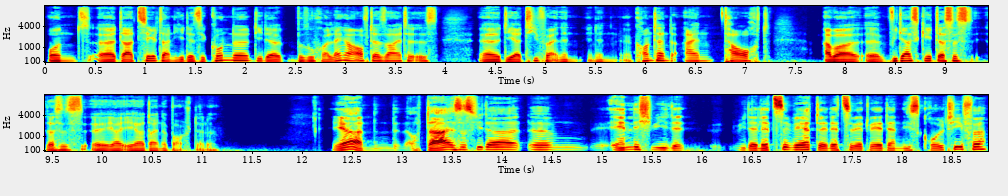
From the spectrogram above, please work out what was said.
Und äh, da zählt dann jede Sekunde, die der Besucher länger auf der Seite ist, äh, die er tiefer in den, in den Content eintaucht. Aber äh, wie das geht, das ist, das ist äh, ja eher deine Baustelle. Ja, auch da ist es wieder ähm, ähnlich wie, de, wie der letzte Wert. Der letzte Wert wäre dann die Scrolltiefe.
